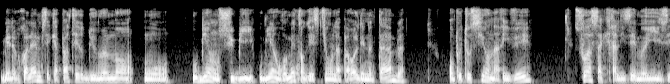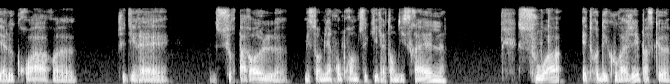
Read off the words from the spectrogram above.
Mais le problème, c'est qu'à partir du moment où ou bien on subit, ou bien on remet en question la parole des notables, on peut aussi en arriver soit à sacraliser Moïse et à le croire, euh, je dirais, sur parole, mais sans bien comprendre ce qu'il attend d'Israël, soit être découragé parce que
